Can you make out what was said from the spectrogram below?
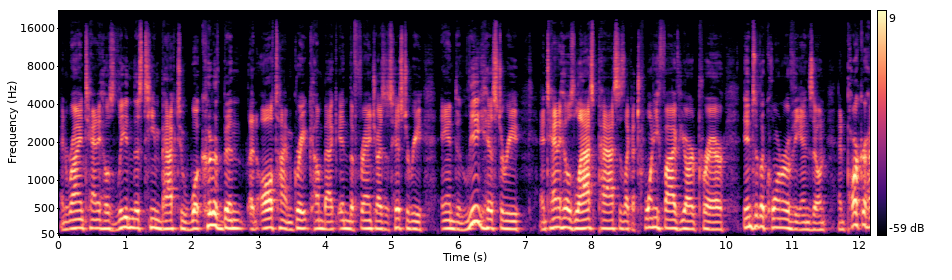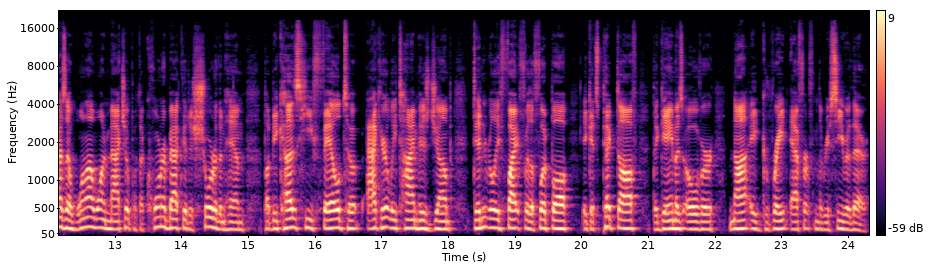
and Ryan Tannehill's leading this team back to what could have been an all time great comeback in the franchise's history and in league history. And Tannehill's last pass is like a 25 yard prayer into the corner of the end zone, and Parker has a one on one matchup with a cornerback that is shorter than him, but because he failed to accurately time his jump, didn't really fight for the football, it gets picked off, the game is over. Not a great effort from the receiver there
